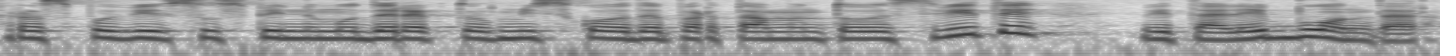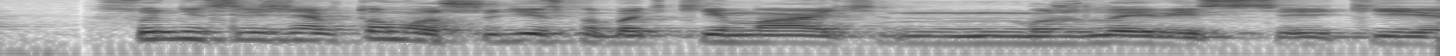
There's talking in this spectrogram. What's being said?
розповів Суспільному директор міського департаменту освіти Віталій Бондар. Сутність рішення в тому, що дійсно батьки мають можливість, які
